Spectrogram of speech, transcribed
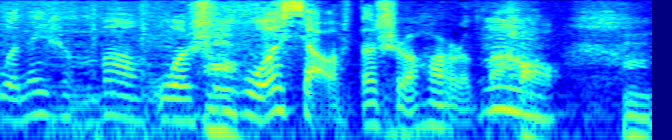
我那什么吧，我说我小的时候了吧。好，嗯。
